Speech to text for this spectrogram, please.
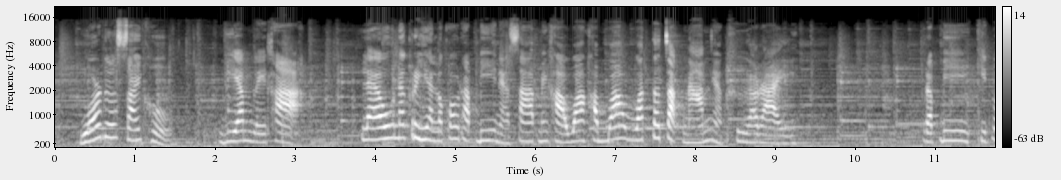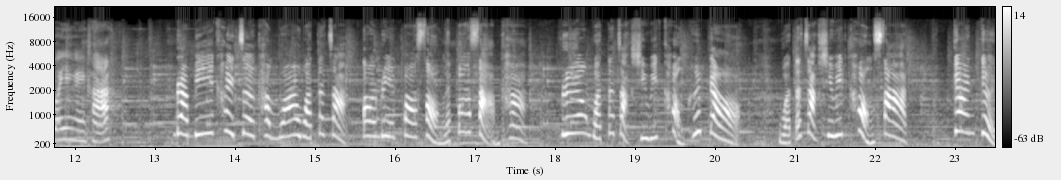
ำ water cycle เยี่ยมเลยค่ะ แล้วนักเรียนแล้วก็รับบี้เนี่ยทราบไหมคะว่าคำว่าวัตจักรน้ำเนี่ยคืออะไร รับบี้คิดว่ายังไงคะ ราบี้เคยเจอคำว่าวัตจักรตอนเรียนป .2 และป .3 ค่ะ เรื่องวัตจักรชีวิตของพืชดอก วัตจักรชีวิตของสัตว์ การเกิด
